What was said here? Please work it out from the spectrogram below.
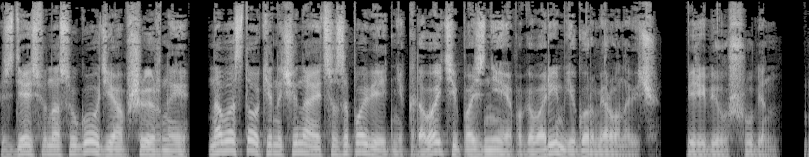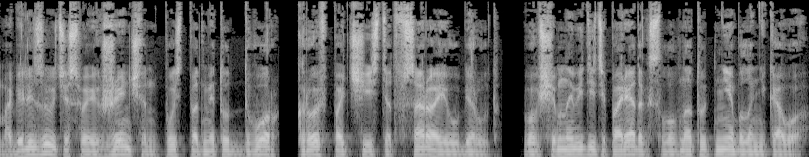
Здесь у нас угодья обширные, на востоке начинается заповедник. Давайте позднее поговорим, Егор Миронович, перебил Шубин. Мобилизуйте своих женщин, пусть подметут двор, кровь подчистят, в сарае уберут. В общем, наведите порядок, словно тут не было никого.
